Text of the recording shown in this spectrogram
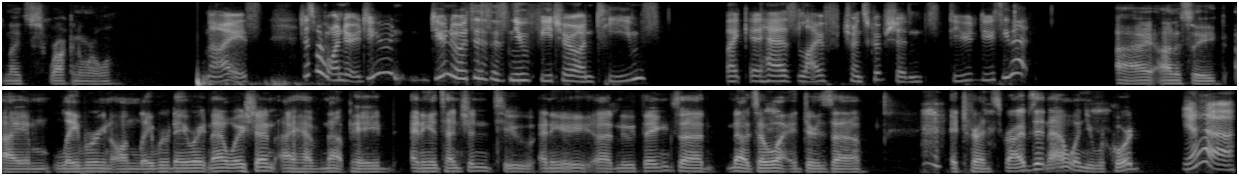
tonight's rocking and rolling. Nice. Just I wonder, do you do you notice this new feature on Teams? Like it has live transcriptions. Do you do you see that? I honestly, I am laboring on Labor Day right now, Wei Shen. I have not paid any attention to any uh, new things. Uh, no, so what? It, there's uh, it transcribes it now when you record. Yeah,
